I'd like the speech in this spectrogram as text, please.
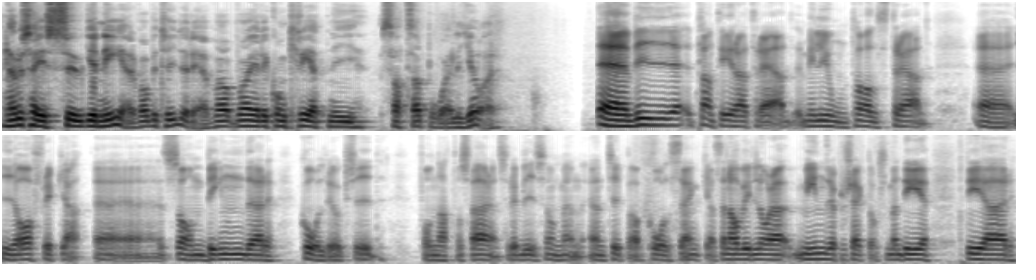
När du säger suger ner, vad betyder det? Vad, vad är det konkret ni satsar på eller gör? Eh, vi planterar träd, miljontals träd eh, i Afrika eh, som binder koldioxid från atmosfären. Så det blir som en, en typ av kolsänka. Sen har vi några mindre projekt också, men det, det är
